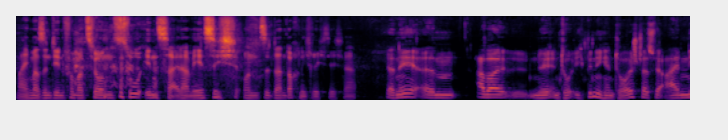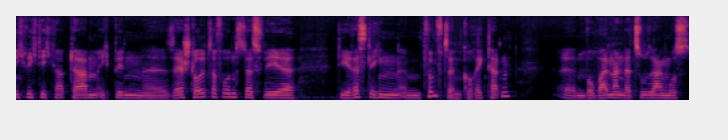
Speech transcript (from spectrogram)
Manchmal sind die Informationen zu insidermäßig und sind dann doch nicht richtig, ja. Ja, nee, ähm, aber nee, ich bin nicht enttäuscht, dass wir einen nicht richtig gehabt haben. Ich bin äh, sehr stolz auf uns, dass wir die restlichen ähm, 15 korrekt hatten. Ähm, wobei man dazu sagen muss,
